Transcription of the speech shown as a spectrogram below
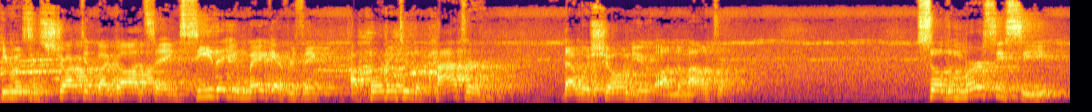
he was instructed by God, saying, See that you make everything according to the pattern that was shown you on the mountain. So the mercy seat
